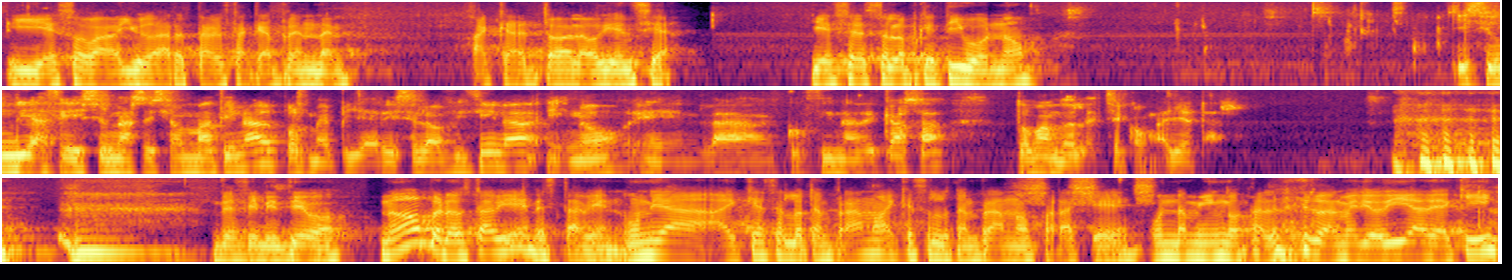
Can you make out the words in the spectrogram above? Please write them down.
Y eso va a ayudar tal vez a que aprendan acá toda la audiencia. Y ese es el objetivo, ¿no? Y si un día hacéis una sesión matinal, pues me pillaréis en la oficina y no en la cocina de casa tomando leche con galletas. Definitivo. No, pero está bien, está bien. Un día hay que hacerlo temprano, hay que hacerlo temprano para que un domingo, tal vez al mediodía de aquí,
